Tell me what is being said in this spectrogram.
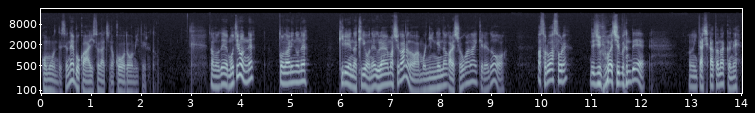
思うんですよね僕はああいう人たちの行動を見てると。なのでもちろんね隣のね綺麗な木をね羨ましがるのはもう人間だからしょうがないけれどまあそれはそれで自分は自分で、致し方なくね。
